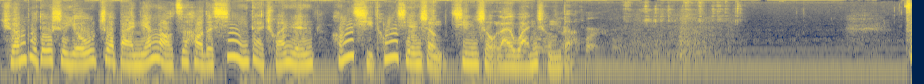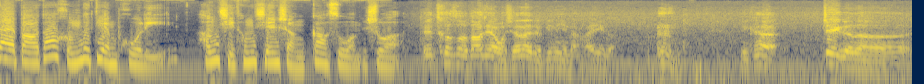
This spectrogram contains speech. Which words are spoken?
全部都是由这百年老字号的新一代传人横启通先生亲手来完成的。在宝刀衡的店铺里，横启通先生告诉我们说：“这特色刀剑，我现在就给你拿一个。你看，这个呢，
